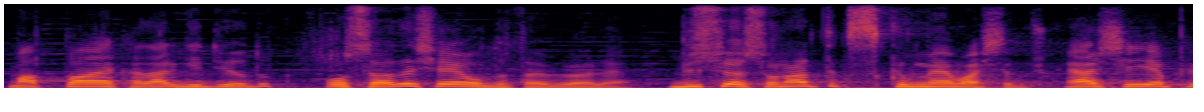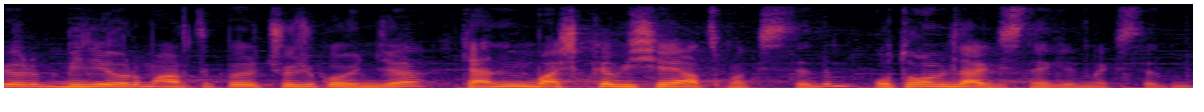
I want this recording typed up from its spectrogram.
matbaaya kadar gidiyorduk. O sırada şey oldu tabii böyle. Bir süre sonra artık sıkılmaya başladım. Çünkü her şeyi yapıyorum, biliyorum. Artık böyle çocuk oyuncağı kendimi başka bir şeye atmak istedim. Otomobil dergisine girmek istedim.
